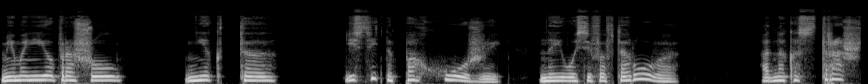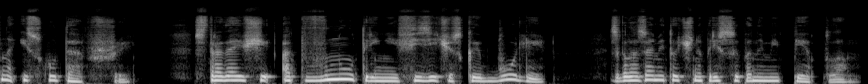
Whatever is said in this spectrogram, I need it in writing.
мимо нее прошел некто действительно похожий на Иосифа II, однако страшно исхудавший, страдающий от внутренней физической боли, с глазами точно присыпанными пеплом.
